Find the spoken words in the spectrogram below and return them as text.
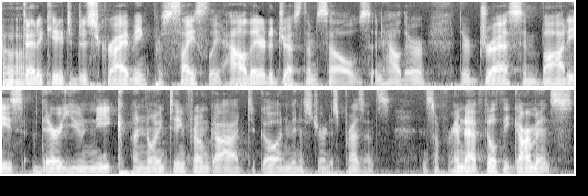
uh, dedicated to describing precisely how they are to dress themselves and how their their dress embodies their unique anointing from God to go and minister in His presence. And so, for him to have filthy garments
